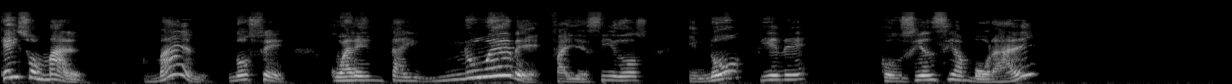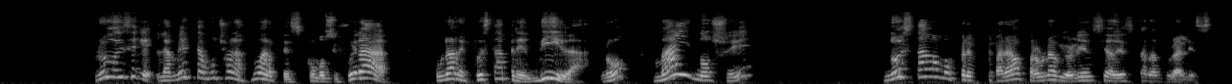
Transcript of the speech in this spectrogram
¿Qué hizo mal? Mal, no sé. 49 fallecidos y no tiene conciencia moral? Luego dice que lamenta mucho las muertes, como si fuera una respuesta aprendida, ¿no? Mal, no sé. No estábamos preparados para una violencia de esta naturaleza.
